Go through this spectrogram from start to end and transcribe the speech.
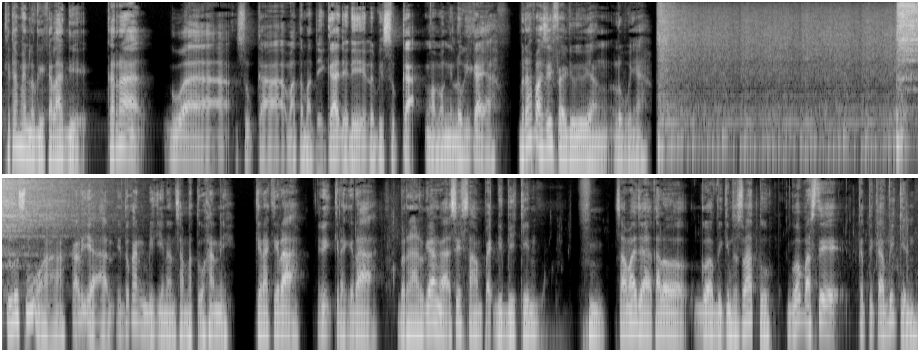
kita main logika lagi karena gua suka matematika jadi lebih suka ngomongin logika ya berapa sih value yang lu punya lu semua kalian itu kan bikinan sama Tuhan nih kira-kira ini kira-kira berharga nggak sih sampai dibikin hmm, sama aja kalau gua bikin sesuatu gua pasti ketika bikin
